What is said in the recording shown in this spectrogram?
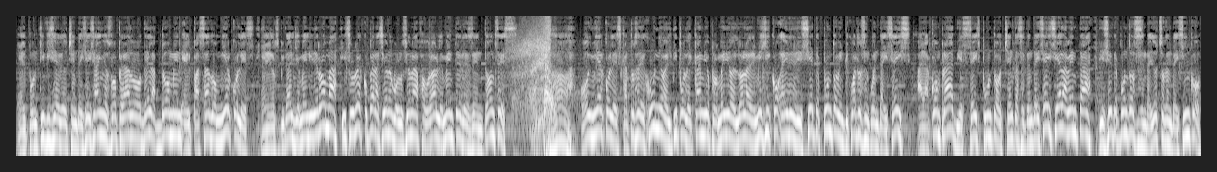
El pontífice de 86 años fue operado del abdomen el pasado miércoles en el Hospital Gemelli de Roma y su recuperación evoluciona favorablemente desde entonces. Ah, hoy miércoles 14 de junio el tipo de cambio promedio del dólar en México es de 17.2456, a la compra 16.8076 y a la venta 17.6835.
